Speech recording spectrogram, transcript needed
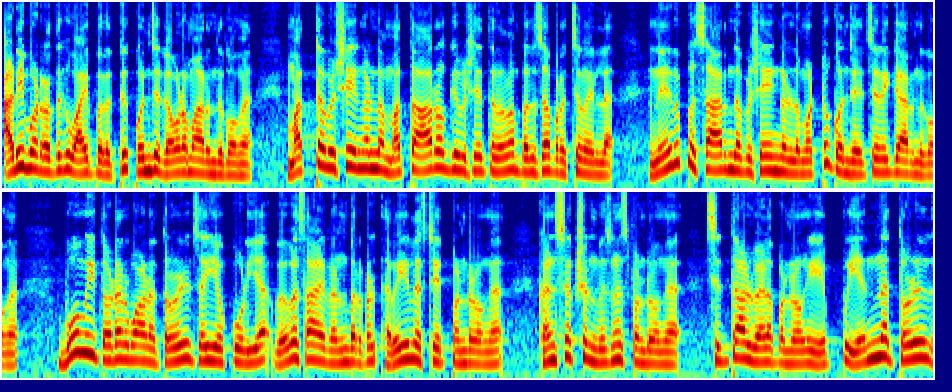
அடிபடுறதுக்கு வாய்ப்பு இருக்குது கொஞ்சம் கவனமாக இருந்துக்கோங்க. மற்ற விஷயங்களில் மற்ற ஆரோக்கிய விஷயத்துலலாம் பெருசாக பிரச்சனை இல்லை. நெருப்பு சார்ந்த விஷயங்களில் மட்டும் கொஞ்சம் எச்சரிக்கையாக இருந்துக்கோங்க. பூமி தொடர்பான தொழில் செய்யக்கூடிய விவசாய நண்பர்கள் ரியல் எஸ்டேட் பண்ணுறவங்க கன்ஸ்ட்ரக்ஷன் பிஸ்னஸ் பண்ணுறவங்க சித்தாள் வேலை பண்ணுறவங்க எப்போ என்ன தொழில்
